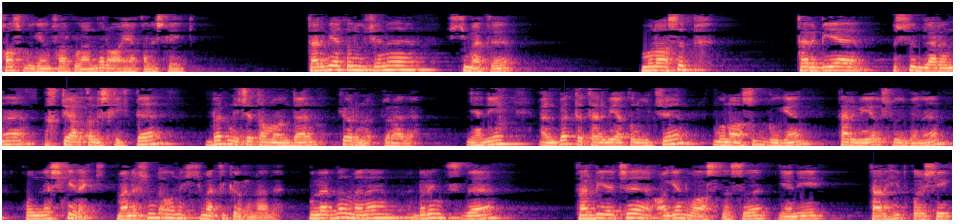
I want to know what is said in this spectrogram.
xos bo'lgan farqlarni rioya qilishlik tarbiya qiluvchini hikmati munosib tarbiya uslublarini ixtiyor qilishlikda bir necha tomondan ko'rinib turadi ya'ni albatta tarbiya qiluvchi munosib bo'lgan tarbiya uslubini qo'llash kerak. Mana shunda uni hikmati ko'rinadi. Ulardan mana birinchisida tarbiyachi olgan vositasi ya'ni tarhib qilishlik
